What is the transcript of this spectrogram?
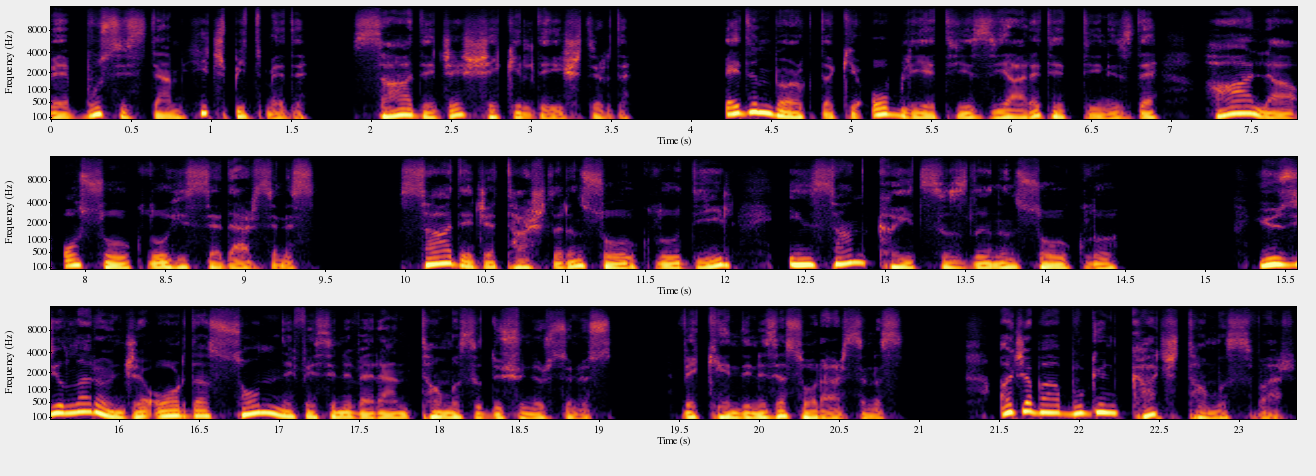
Ve bu sistem hiç bitmedi. Sadece şekil değiştirdi. Edinburgh'daki Obliyet'i ziyaret ettiğinizde hala o soğukluğu hissedersiniz. Sadece taşların soğukluğu değil, insan kayıtsızlığının soğukluğu. Yüzyıllar önce orada son nefesini veren Thomas'ı düşünürsünüz ve kendinize sorarsınız. Acaba bugün kaç Thomas var?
